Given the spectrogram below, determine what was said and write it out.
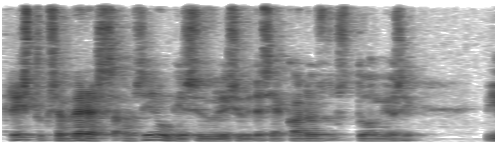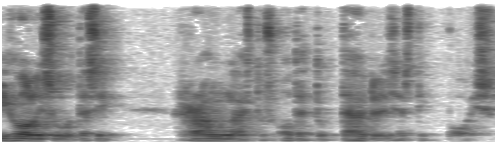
Kristuksen veressä on sinunkin syyllisyytesi ja kadotustuomiosi, vihollisuutesi, rangaistus otettu täydellisesti pois.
